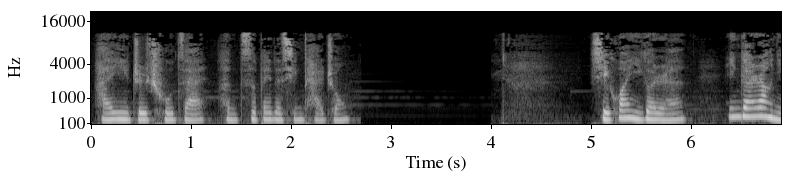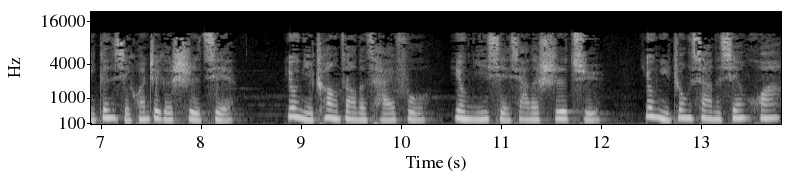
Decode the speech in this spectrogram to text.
还一直处在很自卑的心态中。喜欢一个人，应该让你更喜欢这个世界。用你创造的财富，用你写下的诗句，用你种下的鲜花，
